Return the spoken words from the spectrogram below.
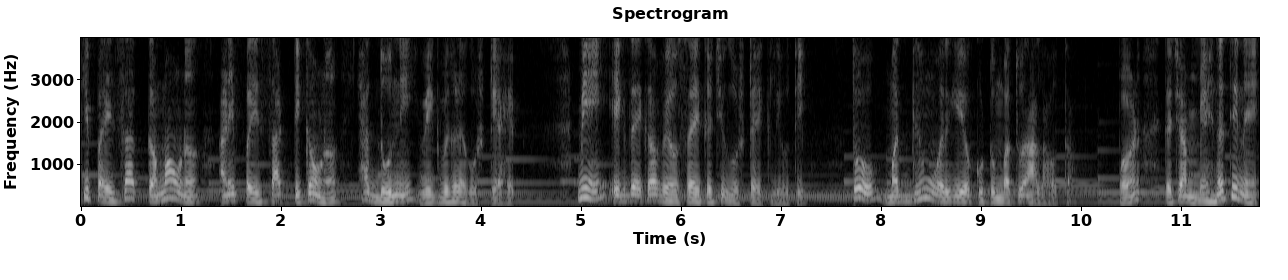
की पैसा कमावणं आणि पैसा टिकवणं ह्या दोन्ही वेगवेगळ्या गोष्टी आहेत. मी एकदा एका व्यावसायिकाची गोष्ट ऐकली होती. तो मध्यमवर्गीय कुटुंबातून आला होता. पण त्याच्या मेहनतीने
